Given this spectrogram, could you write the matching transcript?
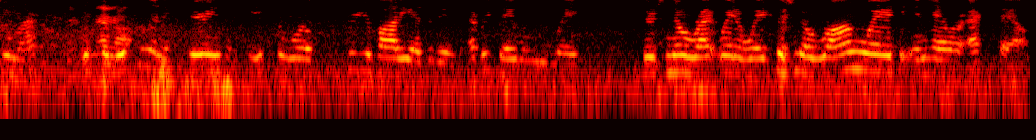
too much is to listen and experience and taste the world through your body as it is every day when you wake. There's no right way to wake. There's no wrong way to inhale or exhale.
